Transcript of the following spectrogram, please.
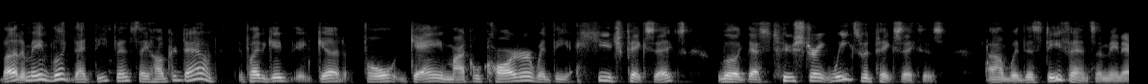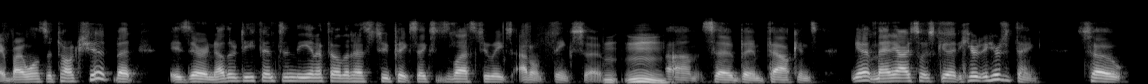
But I mean, look, that defense they hunkered down. They played a good, good full game. Michael Carter with the huge pick six. Look, that's two straight weeks with pick sixes um, with this defense. I mean, everybody wants to talk shit, but is there another defense in the NFL that has two pick sixes the last two weeks? I don't think so. Um, so boom, Falcons. Yeah, Matty Ice looks good. Here, here's the thing. So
